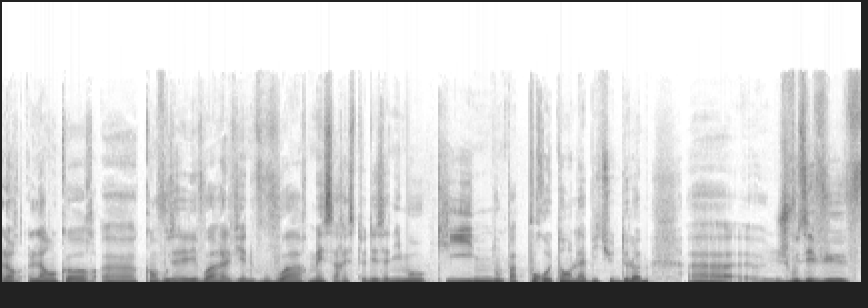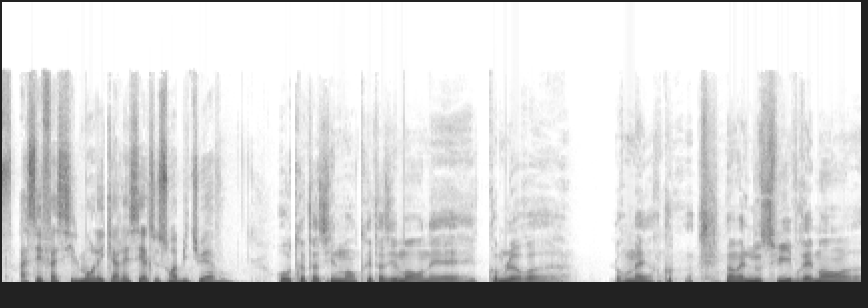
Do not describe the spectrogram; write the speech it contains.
Alors là encore, euh, quand vous allez les voir, elles viennent vous voir, mais ça reste des animaux qui n'ont pas pour autant l'habitude de l'homme. Euh, je vous ai vu assez facilement les caresser. Elles se sont habituées à vous? Oh, très facilement. Très facilement, on est comme leur, euh, leur mère. Quoi. Non, elles nous suivent vraiment euh,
